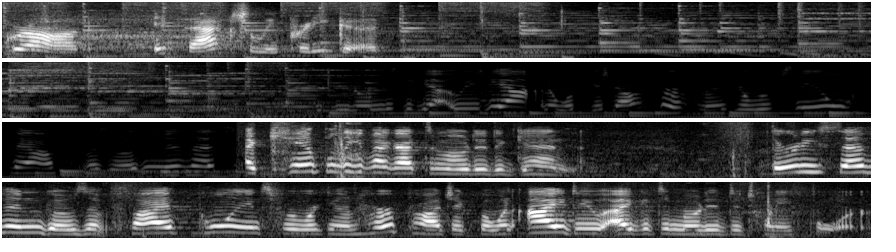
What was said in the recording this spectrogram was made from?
Grog, it's actually pretty good. Can't believe I got demoted again. 37 goes up five points for working on her project, but when I do, I get demoted to 24.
